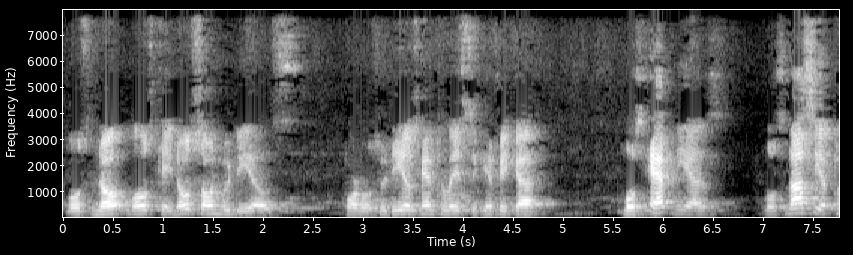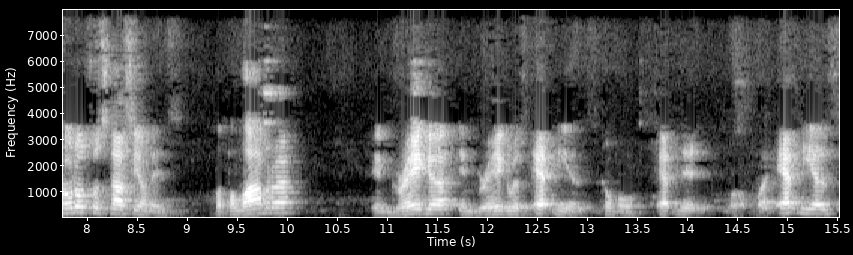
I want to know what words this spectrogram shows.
los, no, los que no son judíos. Por los judíos, gentiles significa los etnias, los nacio, todas las naciones. La palabra en griega, en griego es etnias, como etnia, etnias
